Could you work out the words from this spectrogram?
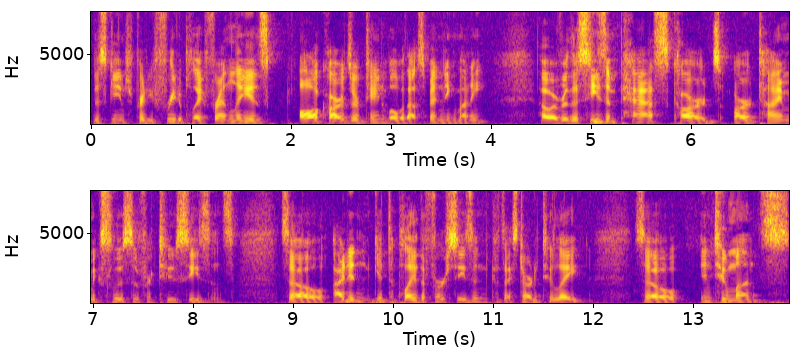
this game's pretty free to play friendly is all cards are obtainable without spending money. However, the season pass cards are time exclusive for two seasons. So I didn't get to play the first season because I started too late. So in two months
